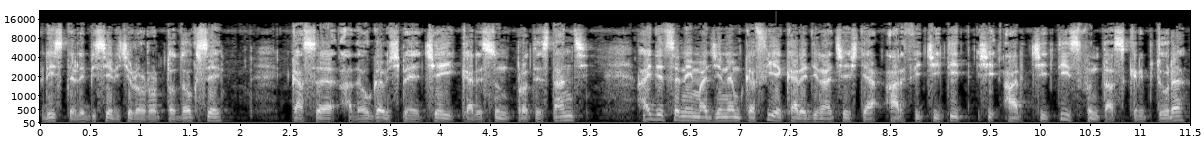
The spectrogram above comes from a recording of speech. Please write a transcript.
listele bisericilor ortodoxe, ca să adăugăm și pe cei care sunt protestanți, haideți să ne imaginăm că fiecare din aceștia ar fi citit și ar citi Sfânta Scriptură,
